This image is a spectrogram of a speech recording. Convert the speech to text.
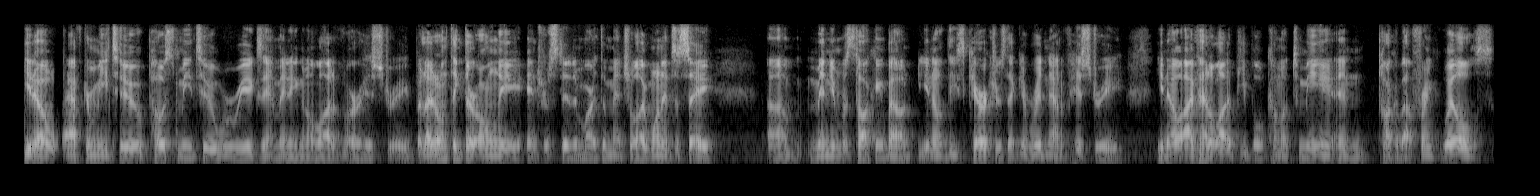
you know, after Me Too, post Me Too, we're re examining a lot of our history. But I don't think they're only interested in Martha Mitchell. I wanted to say, um, Mignon was talking about, you know, these characters that get written out of history. You know, I've had a lot of people come up to me and talk about Frank Wills,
